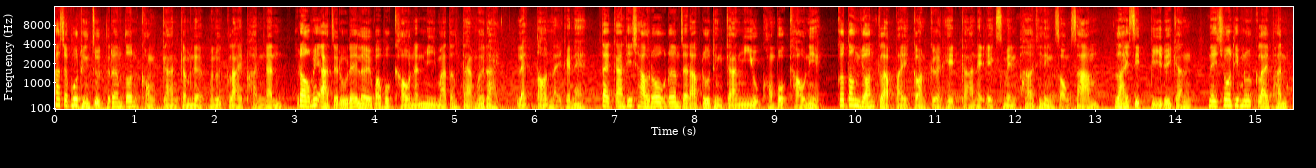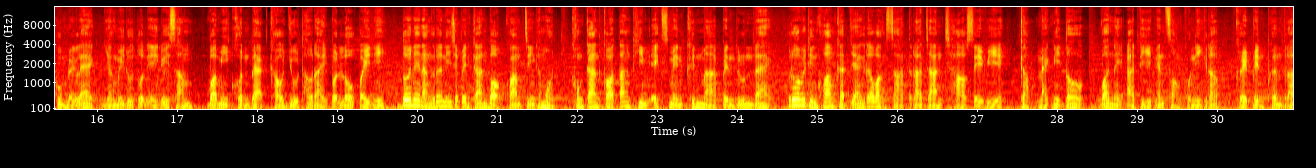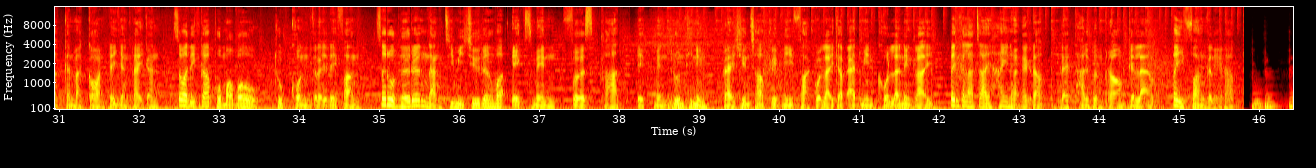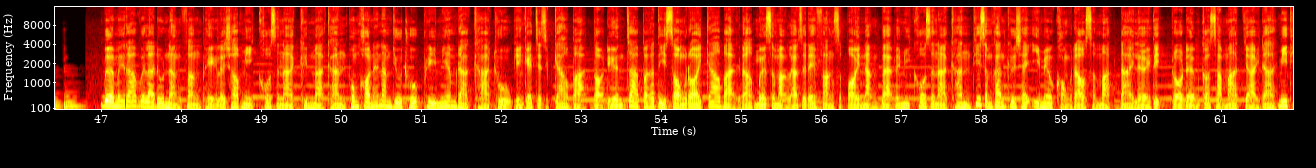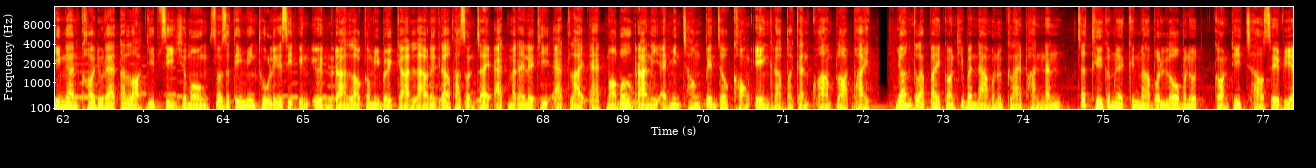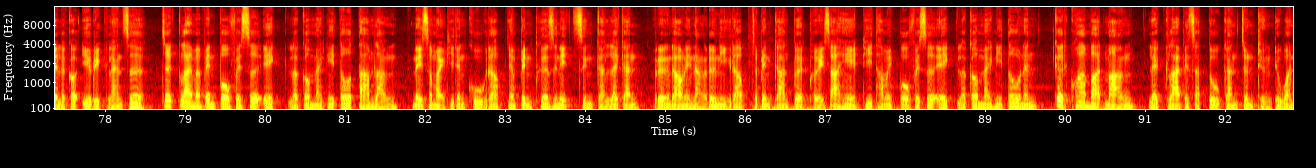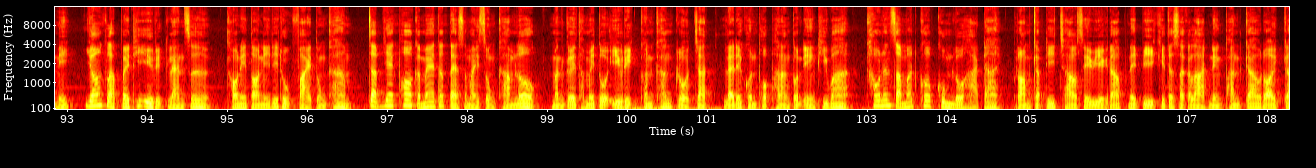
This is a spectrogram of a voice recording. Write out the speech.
ถ้าจะพูดถึงจุดเริ่มต้นของการกำเนิดมนุษย์กลายพันธุ์นั้น เราไม่อาจจะรู้ได้เลยว่าพวกเขานั้นมีมาตั้งแต่เมื่อไหร่ และตอนไหนกันแน่ แต่การที่ชาวโลกเริ่มจะรับรู้ถึงการมีอยู่ของพวกเขาเนี่ย ก็ต้องย้อนกลับไปก่อนเกิดเหตุการณ์ใน X-Men ภาคที่ 1 2 3 หลายสิบปีด้วยกัน ในช่วงที่มนุษย์กลายพันธุ์กลุ่มแรกๆ ยังไม่รู้ตนเองด้วยซ้ำว่ามีคนแบบเขาอยู่เท่าไหร่บนโลกใบนี้ โดยในหนังเรื่องนี้จะเป็นการบอกความจริงทั้งหมด ของการก่อตั้งทีม X-Men ขึ้นมาเป็นรุ่นแรก รวมไปถึงความขัดแย้งระหว่างศาสตราจารย์ชาวเซเวียกับแมกนิโตว่าในอดีตนั้นสองคนนี้ครับเคยเป็นเพื่อนรักกันมาก่อนได้อย่างไรกัน สวัสดีครับผมมาโบทุกคนก็จะได้ฟัง สรุปในเรื่องหนังที่มีชื่อเรื่องว่า X-Men First Class X-Men รุ่นที่ 1 ใครชื่นชอบคลิปนี้ฝากกดไลค์กับแอดมินคนละ1ไลค์เป็นกำลังใจให้หน่อยนะครับ และถ้าทุกคนพร้อมกันแล้ว ไปฟังกันเลยครับ เบื่อไหมครับเวลาดูหนังฟังเพลงและชอบมีโฆษณาขึ้นมาขั้น ผมขอแนะนำ YouTube Premium ราคาถูกเพียงแค่ 79 บาทต่อเดือน จากปกติ 209 บาทครับ เมื่อสมัครแล้วจะได้ฟังสปอยหนังแบบไม่มีโฆษณาขั้น ที่สำคัญคือใช้อีเมลของเราสมัครได้เลย ติดโปรเดิมก็สามารถย้ายได้ มีทีมงานคอยดูแลตลอด 24 ชั่วโมง ส่วนสตรีมมิ่งถูกลิขสิทธิ์อื่นๆ ร้านเราก็มีบริการแล้วนะครับ ถ้าสนใจแอดมาได้เลยที่แอดไลน์แอดมอบร้านนี้แอดมินช่องเป็นเจ้าของเองรับประกันความปลอดภัยย้อนกลับไปก่อนที่บรรดามนุษย์กลายพันธุ์นั้น จะถือกำเนิดขึ้นมาบนโลกมนุษย์ ก่อนที่ชาวเซเวียและก็อีริกแลนเซอร์ จะกลายมาเป็นโปรเฟสเซอร์เอ็กแล้วก็แมกนิโตตามหลัง ในสมัยที่ทั้งคู่ครับยังเป็นเพื่อนสนิทซึ่งกันและกัน เรื่องราวในหนังเรื่องนี้ครับจะเป็นการเปิดเผยสาเหตุที่ทำให้โปรเฟสเซอร์เอ็กแล้วก็แมกนิโตนั้น เกิดความบาดหมาง และกลายเป็นศัตรูกันจนถึงทุกวันนี้ ย้อนกลับไปที่อีริกแลนเซอร์เขาในตอนนี้ได้ถูกฝ่ายตรงข้าม จับแยกพ่อกับแม่ตั้งแต่สมัยสงครามโลก มันก็เลยทำให้ตัวอีริกค่อนข้างโกรธจัด และได้ค้นพบพลังตนเองที่ว่า เขานั้นสามารถควบคุมโลหะได้ พร้อมกับที่ชาวเซเวียรับในปีคิตศักราช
